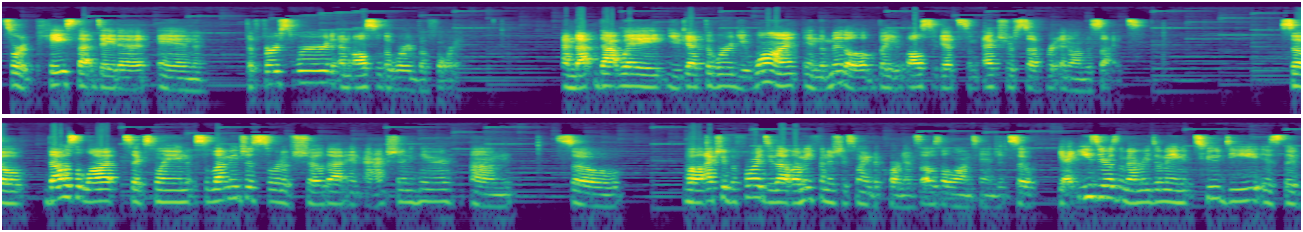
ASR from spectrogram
sort of paste that data in the first word and also the word before it. And that, that way you get the word you want in the middle, but you also get some extra stuff written on the sides. So that was a lot to explain. So let me just sort of show that in action here. Um, so, well, actually, before I do that, let me finish explaining the coordinates. That was a long tangent. So yeah, E0 is the memory domain. 2D is the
